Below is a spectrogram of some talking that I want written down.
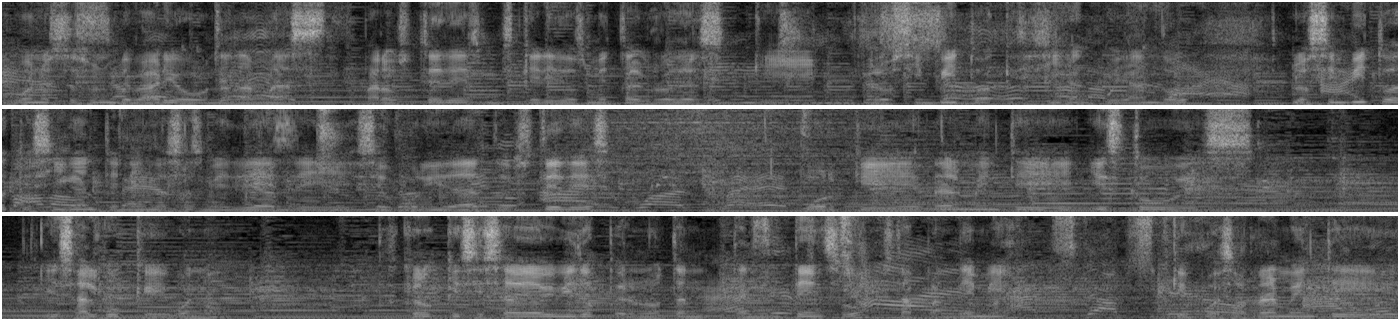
Y bueno, esto es un bebario nada más para ustedes, mis queridos Metal Brothers, que los invito a que se sigan cuidando, los invito a que sigan teniendo esas medidas de seguridad de ustedes, porque realmente esto es, es algo que, bueno, pues creo que sí se había vivido, pero no tan, tan intenso, esta pandemia, que pues realmente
